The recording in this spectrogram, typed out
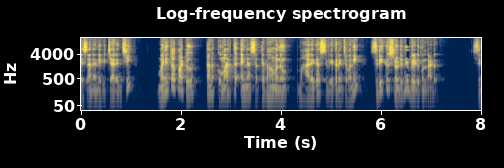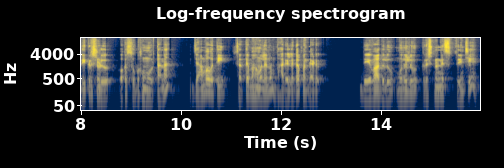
చేశానని విచారించి మణితో పాటు తన కుమార్తె అయిన సత్యభామను భార్యగా స్వీకరించమని శ్రీకృష్ణుడిని వేడుకున్నాడు. శ్రీకృష్ణుడు ఒక శుభముహూర్తాన జాంబవతి సత్యభామలను భార్యలుగా పొందాడు. దేవాదులు మునులు కృష్ణుణ్ణి స్థుతించి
